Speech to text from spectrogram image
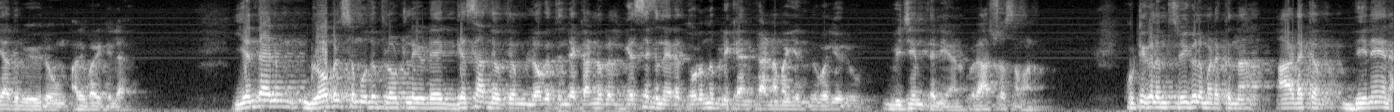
യാതൊരു വിവരവും അറിവായിട്ടില്ല. എന്തായാലും ഗ്ലോബൽ സമൂഹ ഫ്ലോട്ടിലയുടെ ഗസ ദൗത്യം ലോകത്തിന്റെ കണ്ണുകൾ ഗസയ്ക്ക് നേരെ തുറന്നു പിടിക്കാൻ കാരണമായി എന്നത് വലിയൊരു വിജയം തന്നെയാണ് ഒരു ആശ്വാസമാണ്. കുട്ടികളും സ്ത്രീകളും അടക്കുന്ന അടക്കം ദിനേന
